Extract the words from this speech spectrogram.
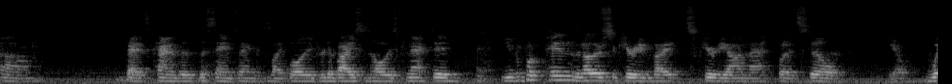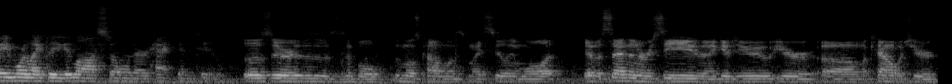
Um, that's kind of the, the same thing. Because like, well, if your device is always connected, you can put pins and other security device security on that, but it's still, you know, way more likely to get lost, stolen, or hacked into. So this, are, this is a simple. The most common one's Mycelium wallet. You have a send and a receive, and it gives you your um, account, which your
